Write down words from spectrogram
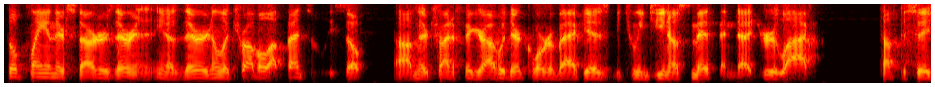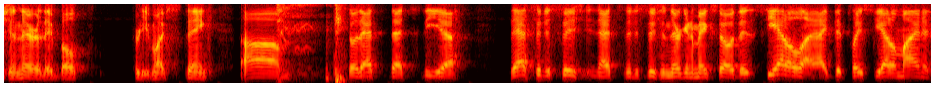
still playing their starters. They're you know they're in a little trouble offensively, so um, they're trying to figure out who their quarterback is between Geno Smith and uh, Drew Lock. Tough decision there. They both pretty much stink. Um, so that's that's the uh, that's the decision. That's the decision they're going to make. So the Seattle, I did play Seattle minus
